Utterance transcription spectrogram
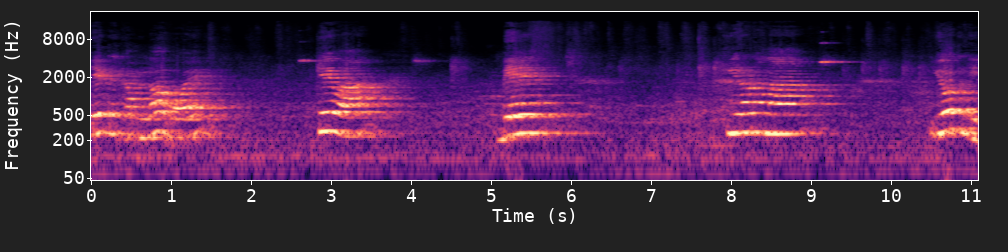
एक रेखा न हो केवा बे किरणों કિરણોના યોગને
